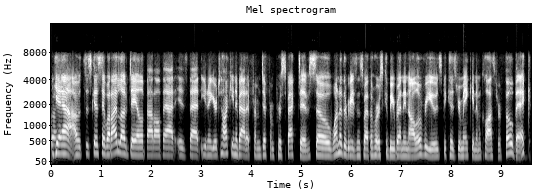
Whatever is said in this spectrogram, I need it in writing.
Oh. Yeah, I was just going to say what I love, Dale, about all that is that, you know, you're talking about it from different perspectives. So, one of the reasons why the horse could be running all over you is because you're making him claustrophobic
